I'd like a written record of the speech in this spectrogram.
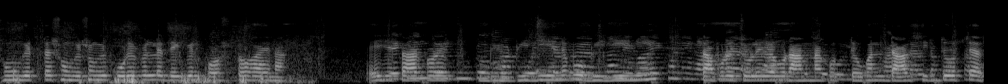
সঙ্গেরটা সঙ্গে সঙ্গে করে ফেললে দেখবেন কষ্ট হয় না। এই যে তারপরে ভিজিয়ে নেব ভিজিয়ে নিয়ে তারপরে চলে যাব রান্না করতে ওখানে ডাল সিদ্ধ হচ্ছে আর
